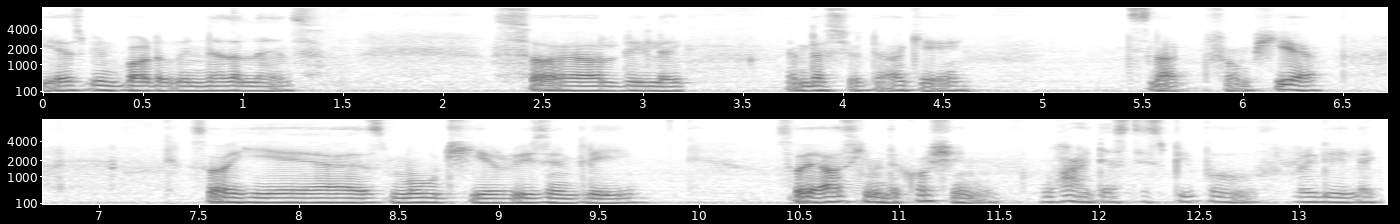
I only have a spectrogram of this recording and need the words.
he has been brought up in netherlands. So i already like understood okay it's not from here. So he has moved here recently. So i asked him the question why does these people really like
